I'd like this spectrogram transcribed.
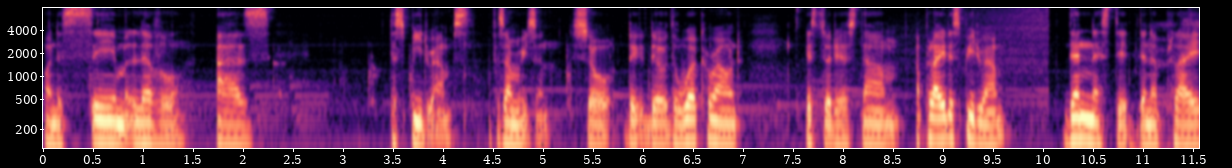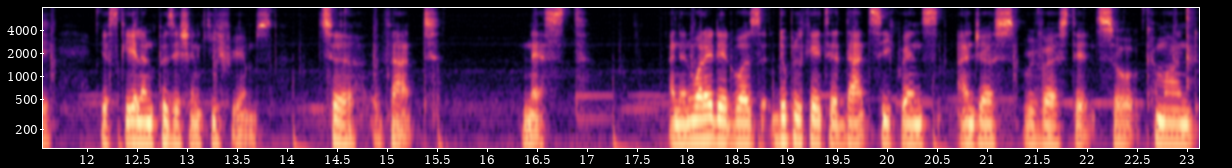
on the same level as the speed ramps for some reason. So the, the, the workaround is to just um, apply the speed ramp then nest it then apply your scale and position keyframes to that nest and then what I did was duplicated that sequence and just reversed it. So command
